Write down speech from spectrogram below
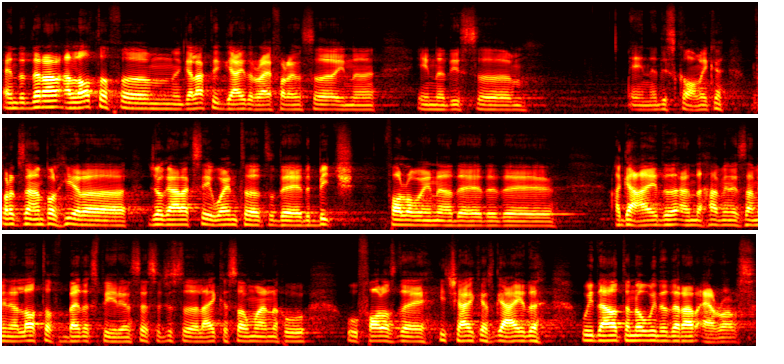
And there are a lot of um, Galactic Guide reference uh, in, uh, in this um, in this comic. For example, here uh, Joe Galaxy went uh, to the, the beach following the, the, the, a guide and having, having a lot of bad experiences, just like someone who, who follows the hitchhiker's guide without knowing that there are errors.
